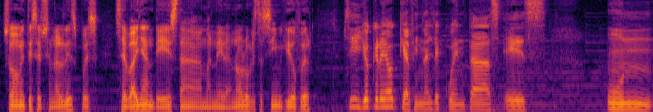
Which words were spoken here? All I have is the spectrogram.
sumamente excepcionales, pues se vayan de esta manera, ¿no? ¿Lo crees así, mi querido Fer? Sí, yo creo que al final de cuentas es un,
